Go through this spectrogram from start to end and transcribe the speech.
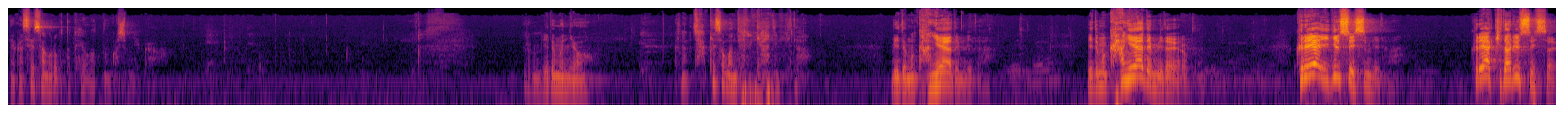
내가 세상으로부터 배웠던 것입니까? 여러분 믿음은요 그냥 착해서만 되는 게 아닙니다. 믿음은 강해야 됩니다. 믿음은 강해야 됩니다, 여러분. 그래야 이길 수 있습니다. 그래야 기다릴 수 있어요.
